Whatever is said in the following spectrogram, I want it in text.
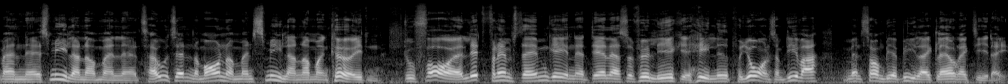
Man øh, smiler, når man øh, tager ud til den om morgenen, og man smiler, når man kører i den. Du får øh, lidt fornemmelse af MG'en, at den er selvfølgelig ikke helt nede på jorden, som de var, men så bliver biler ikke lavet rigtigt i dag.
